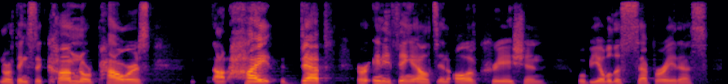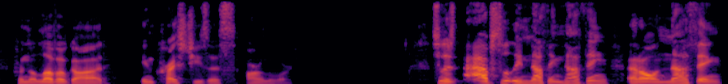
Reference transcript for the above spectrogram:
nor things to come, nor powers, not height, depth, or anything else in all of creation will be able to separate us from the love of God in Christ Jesus our Lord. So there's absolutely nothing, nothing at all, nothing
